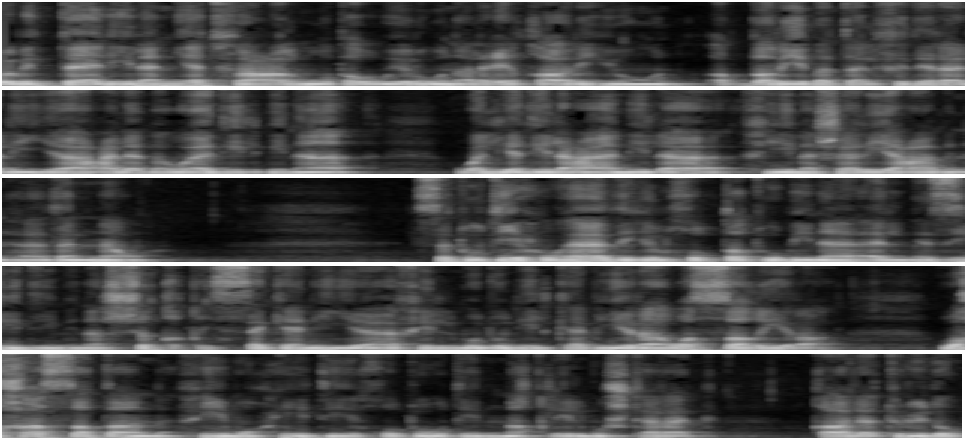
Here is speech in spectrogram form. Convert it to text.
وبالتالي لن يدفع المطورون العقاريون الضريبة الفيدرالية على مواد البناء واليد العاملة في مشاريع من هذا النوع. ستتيح هذه الخطة بناء المزيد من الشقق السكنية في المدن الكبيرة والصغيرة، وخاصة في محيط خطوط النقل المشترك، قال ترودو.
